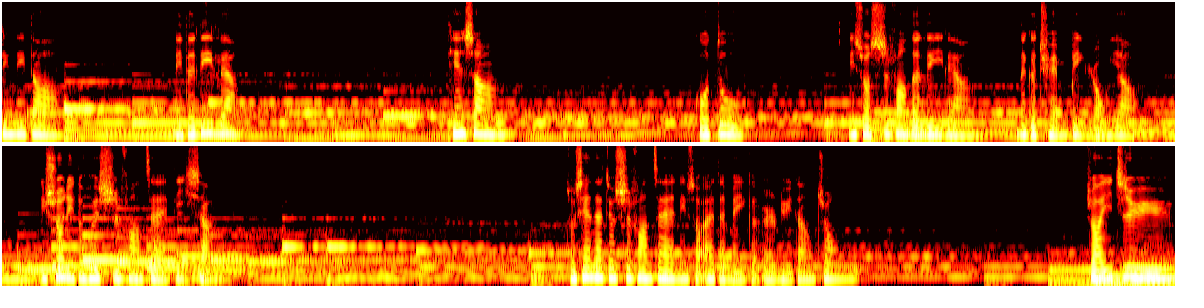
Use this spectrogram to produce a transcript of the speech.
经历到你的力量，天上国度。你所释放的力量，那个权柄、荣耀，你说你都会释放在地下。主现在就释放在你所爱的每一个儿女当中，主要以至于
